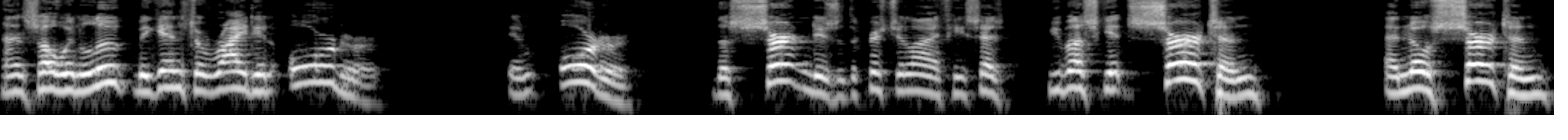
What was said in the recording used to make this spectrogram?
and so when Luke begins to write in order, in order, the certainties of the Christian life, he says, you must get certain and know certain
